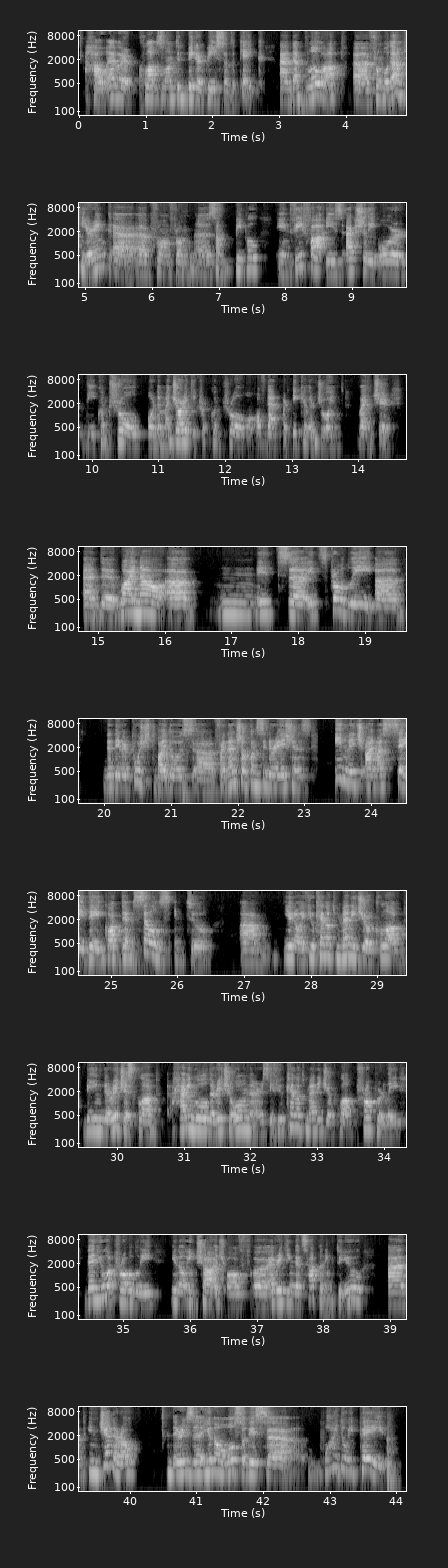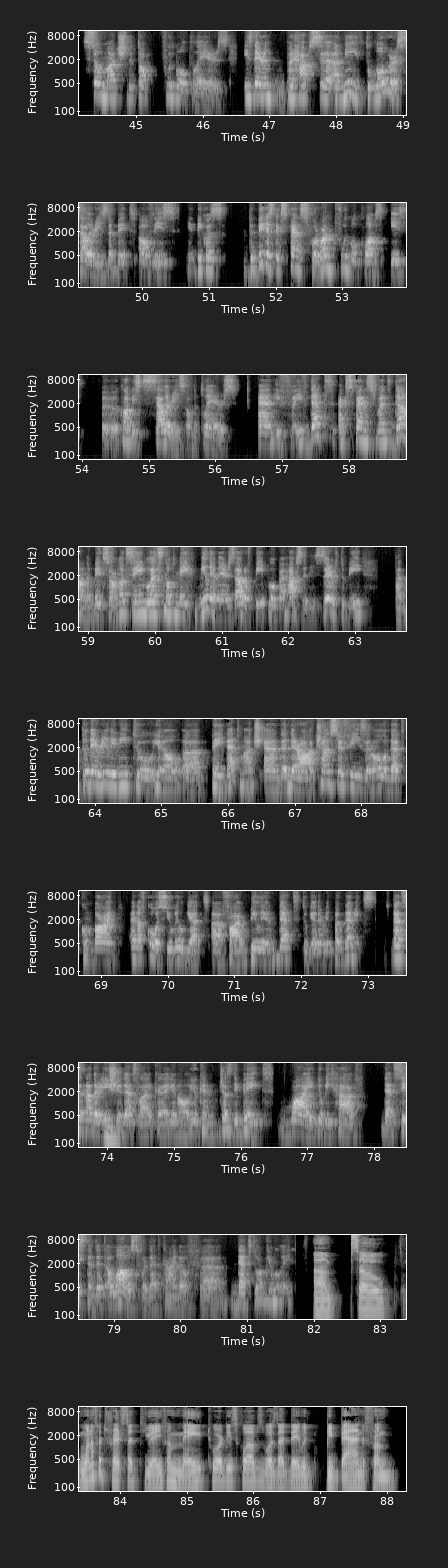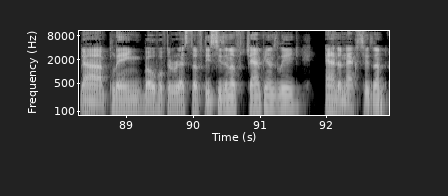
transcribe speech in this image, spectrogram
however, clubs wanted bigger piece of the cake. And that blow up, uh, from what I'm hearing uh, uh, from, from uh, some people in FIFA, is actually over the control or the majority control of that particular joint venture. And why now? Mm, it's uh, it's probably uh, that they were pushed by those uh, financial considerations, in which I must say they got themselves into. Um, you know, if you cannot manage your club, being the richest club, having all the rich owners, if you cannot manage your club properly, then you are probably you know in charge of uh, everything that's happening to you. And in general, there is you know also this uh, why do we pay so much the top football players? Is there perhaps a, a, need to lower salaries a bit of these? Because the biggest expense for one football club is uh, club is salaries of the players. And if if that expense went down a bit, so I'm not saying let's not make millionaires out of people, perhaps they deserve to be, but do they really need to you know uh, pay that much and then there are transfer fees and all of that combined and of course you will get uh, 5 billion debt together with pandemics that's another mm. issue that's like uh, you know you can just debate why do we have that system that allows for that kind of uh, debt to accumulate um, so one of the threats that UEFA made toward these clubs was that they would be banned from uh, playing both of the rest of the season of Champions League and the next season.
